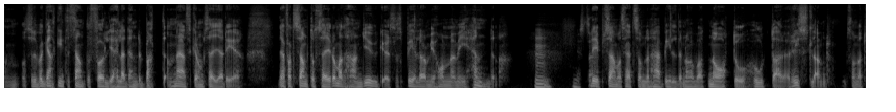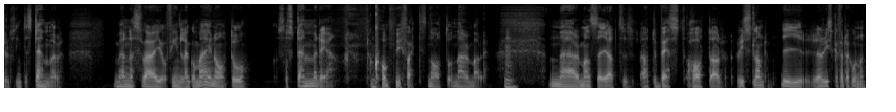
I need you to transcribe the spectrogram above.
Um, och så det var ganska intressant att följa hela den debatten. När ska de säga det? Därför att samtidigt säger de att han ljuger så spelar de ju honom i händerna. Mm. Det. det. är på samma sätt som den här bilden av att NATO hotar Ryssland, som naturligtvis inte stämmer. Men när Sverige och Finland går med i NATO så stämmer det. Då kommer ju faktiskt NATO närmare. Mm. När man säger att, att väst hatar Ryssland i den ryska federationen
